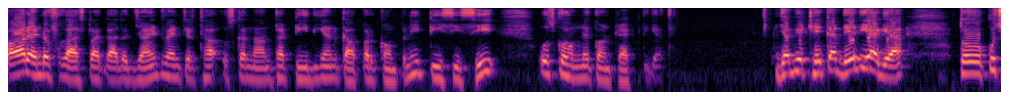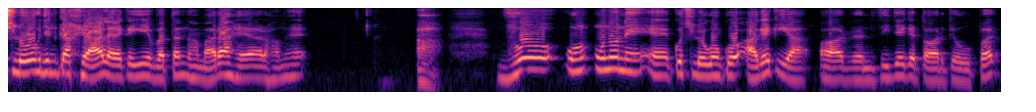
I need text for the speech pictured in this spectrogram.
और एंडोफगास्टा का जो जॉइंट वेंचर था, उसका नाम था टीडियन कापर कंपनी, टीसीसी, उसको हमने कॉन्ट्रैक्ट दिया था। जब ये ठेका दे दिया गया तो कुछ लोग जिनका ख्याल है कि ये वतन हमारा है और हम हैं वो उन, उन्होंने कुछ लोगों को आगे किया और नतीजे के तौर के ऊपर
